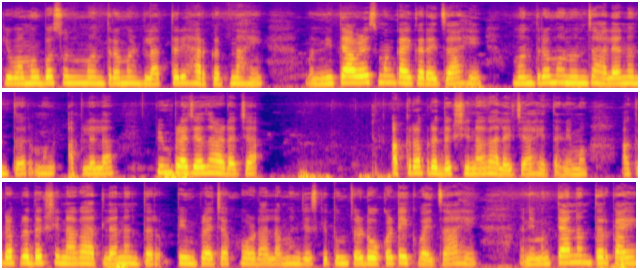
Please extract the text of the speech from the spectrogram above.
किंवा मग बसून मंत्र म्हटलात तरी हरकत नाही. आणि त्यावेळेस मग काय करायचं आहे? मंत्र म्हणून झाल्यानंतर मग आपल्याला पिंपळाच्या झाडाच्या अकरा प्रदक्षिणा घालायच्या आहेत आणि मग अकरा प्रदक्षिणा घातल्यानंतर पिंपळाच्या खोडाला म्हणजेच की तुमचं डोकं टेकवायचं आहे. आणि मग त्यानंतर काय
